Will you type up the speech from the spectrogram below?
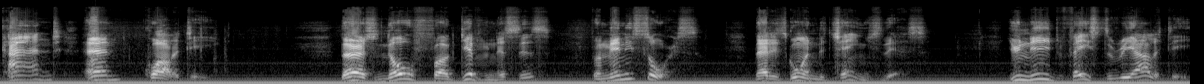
kind, and quality. There's no forgivenesses from any source that is going to change this. You need to face the reality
